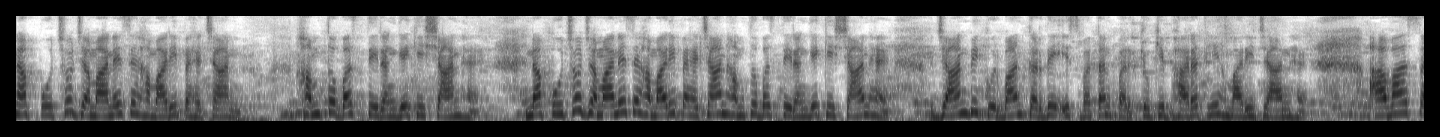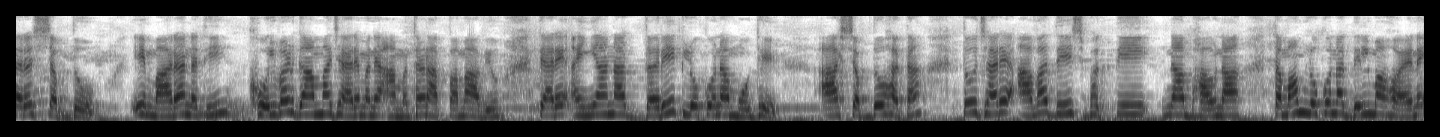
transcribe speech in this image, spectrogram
ના પૂછો જમાને સે હમારી પહેચાન. हम तो बस तिरंगे की शान है ना पूछो जमाने से हमारी पहचान हम तो बस तिरंगे की शान है जान भी कुर्बान कर दे इस वतन पर क्योंकि भारत ही हमारी जान है આવા સરસ શબ્દો એ મારા નથી ખોલવડ ગામમાં જ્યારે મને આમંત્રણ આપવામાં આવ્યું ત્યારે અહીંયાના દરેક લોકોના મોઢે આ શબ્દો હતા. તો જ્યારે આવા દેશભક્તિના ભાવના તમામ લોકોના દિલમાં હોય અને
